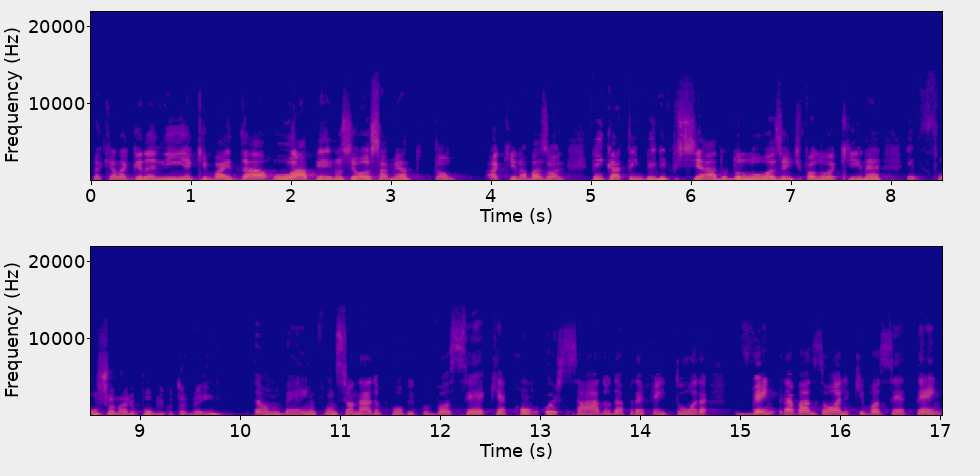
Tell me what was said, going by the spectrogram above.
daquela graninha que vai dar o up aí no seu orçamento. Então, aqui na Vasoli. Vem cá, tem beneficiado do LOAS, a gente falou aqui, né? E funcionário público também? Também funcionário público, você que é concursado da prefeitura, vem para a Vasoli que você tem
